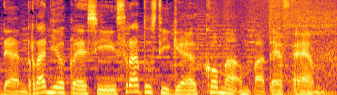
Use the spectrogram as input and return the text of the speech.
dan Radio Klesi 103,4 FM.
